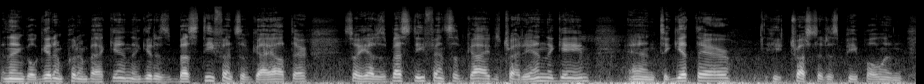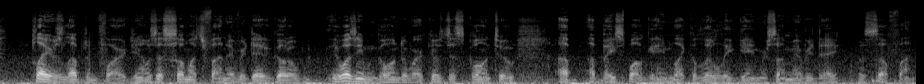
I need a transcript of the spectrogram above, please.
and then go get him, put him back in, then get his best defensive guy out there. So he had his best defensive guy to try to end the game, and to get there, he trusted his people and players loved him for it. You know, it was just so much fun every day to go to. It wasn't even going to work. It was just going to a, a baseball game, like a little league game or something every day. It was so fun.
